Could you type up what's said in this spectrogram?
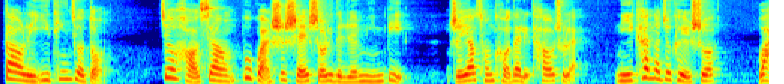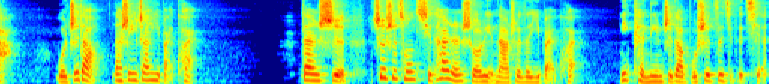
道理一听就懂，就好像不管是谁手里的人民币，只要从口袋里掏出来。你一看到就可以说：“哇，我知道那是一张一百块。”但是这是从其他人手里拿出来的一百块，你肯定知道不是自己的钱，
